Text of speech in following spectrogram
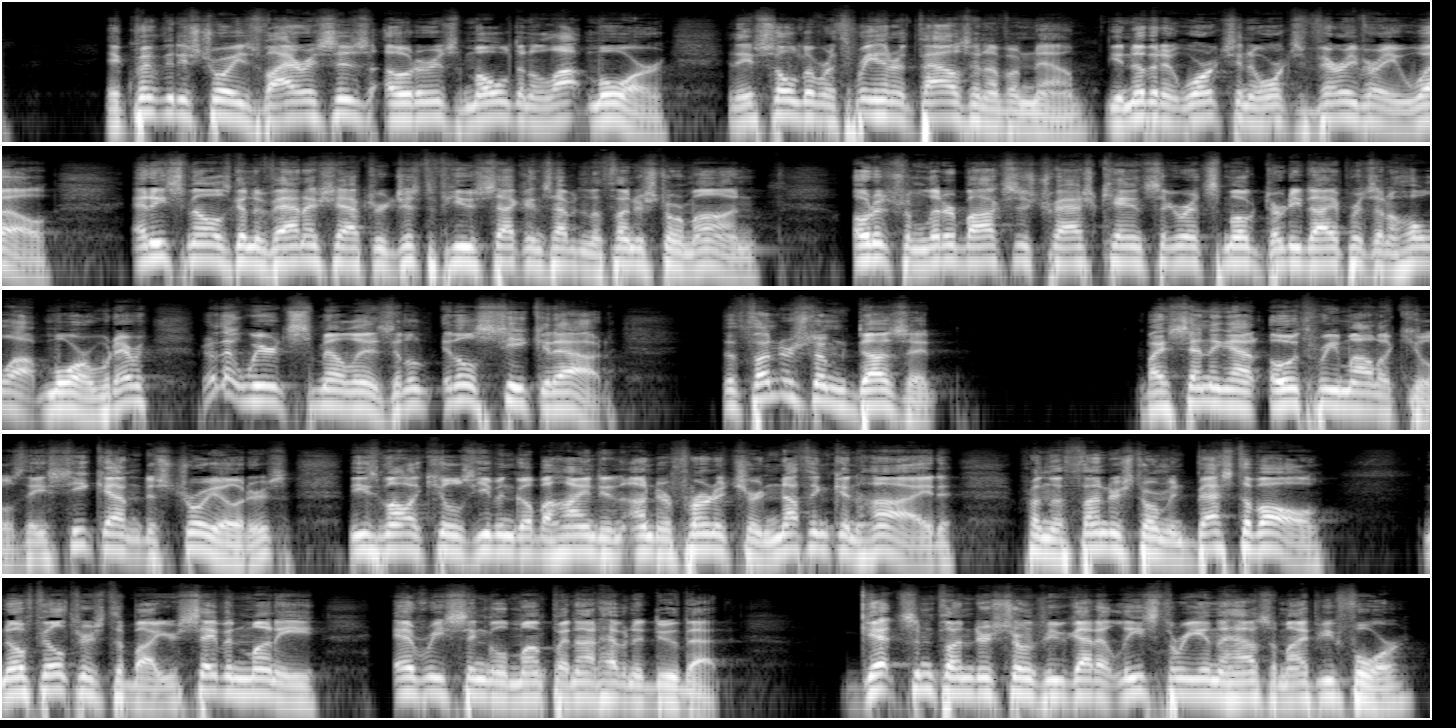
It quickly destroys viruses, odors, mold, and a lot more. And they've sold over 300,000 of them now. You know that it works, and it works very, very well. Any smell is going to vanish after just a few seconds having the thunderstorm on. Odors from litter boxes, trash cans, cigarette smoke, dirty diapers, and a whole lot more. Whatever, whatever that weird smell is, it'll it'll seek it out. The thunderstorm does it by sending out O3 molecules. They seek out and destroy odors. These molecules even go behind and under furniture. Nothing can hide from the thunderstorm. And best of all, no filters to buy. You're saving money every single month by not having to do that. Get some thunderstorms. We've got at least three in the house. It might be four.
